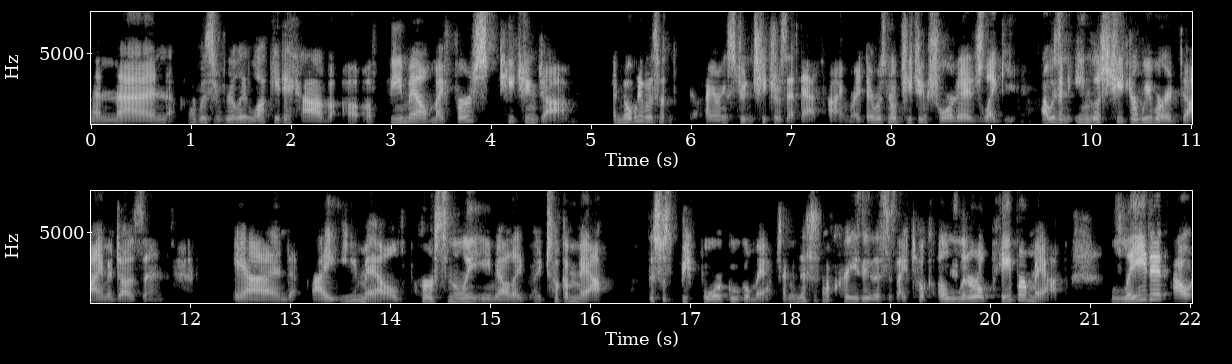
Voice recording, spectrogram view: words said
And then I was really lucky to have a, a female, my first teaching job. And nobody was hiring student teachers at that time, right? There was no teaching shortage. Like I was an English teacher, we were a dime a dozen. And I emailed, personally emailed, I, I took a map This was before Google Maps. I mean, this is how crazy this is. I took a literal paper map, laid it out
